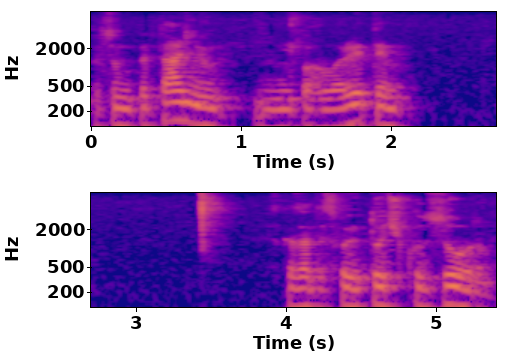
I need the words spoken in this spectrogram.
по цьому питанню і поговорити, сказати свою точку зору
